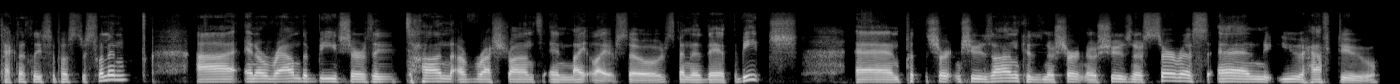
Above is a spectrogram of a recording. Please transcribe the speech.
technically supposed to swim in. Uh, and around the beach, there's a ton of restaurants and nightlife. So spend the day at the beach and put the shirt and shoes on because no shirt, no shoes, no service. And you have to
